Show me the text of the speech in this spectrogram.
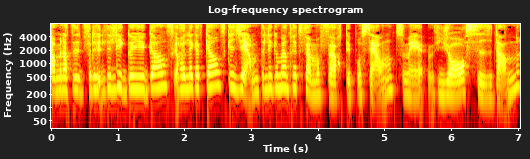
Ja, men att det, för det, det, ligger ju ganska, har legat ganska jämnt. Det ligger mellan 35 och 40 procent som är ja-sidan.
